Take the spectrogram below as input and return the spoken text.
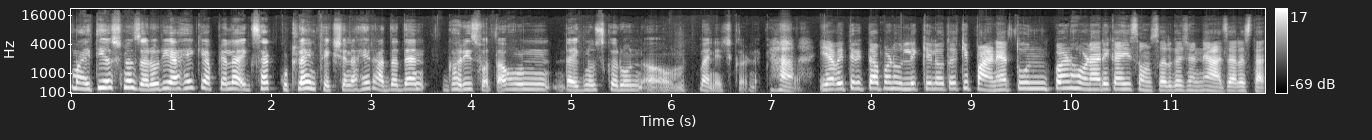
माहिती असणं जरुरी आहे की आपल्याला एक्झॅक्ट कुठलं इन्फेक्शन आहे रादर दॅन घरी स्वतःहून डायग्नोज करून मॅनेज करणे. हा या व्यतिरिक्त आपण उल्लेख केला होता की पाण्यातून पण होणारे काही संसर्गजन्य आजार असतात.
